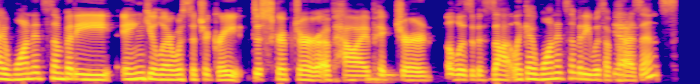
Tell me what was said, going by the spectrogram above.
I wanted somebody angular was such a great descriptor of how I mm-hmm. pictured Elizabeth Zott. Like I wanted somebody with a yeah. presence.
